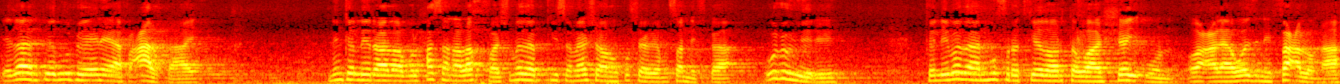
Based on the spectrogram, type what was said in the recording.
Ee wuxuu yahay inay afcaal tahay. Ninka la yidhaahdo abulxasan alakfash madhabkiisa meeshaan uu ku sheegay musanifka wuxuu yidhi kelimadan mufradkeeda horta waa shay-un oo calaa wasni faclun ah.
